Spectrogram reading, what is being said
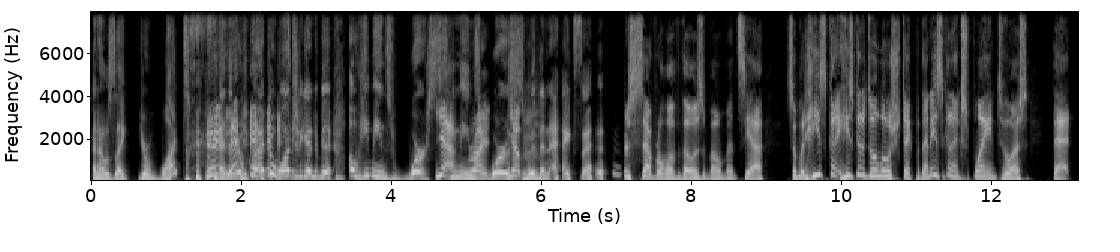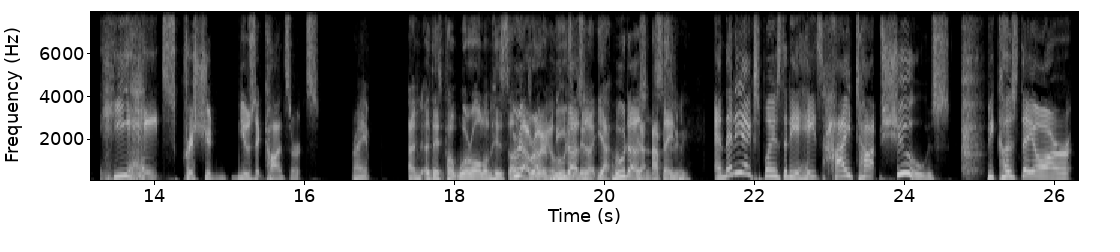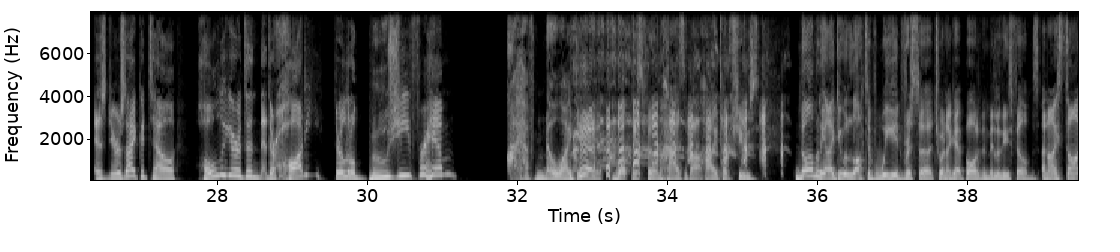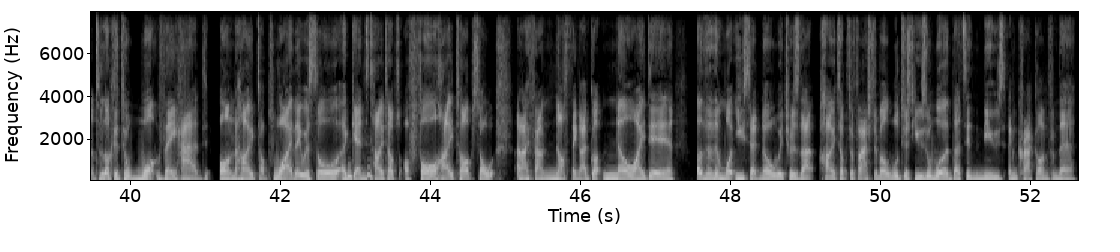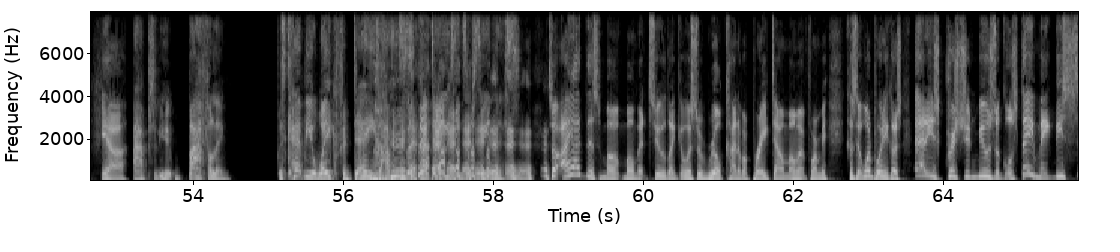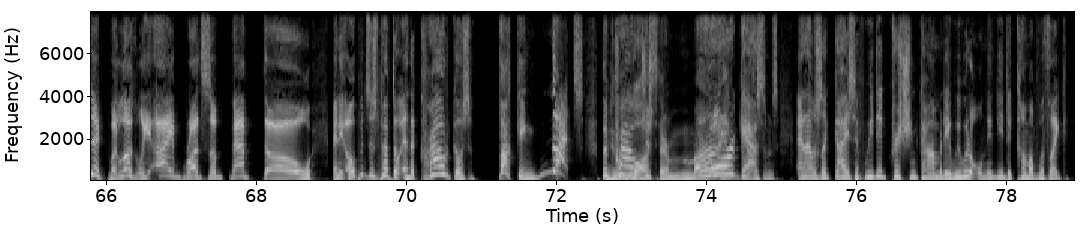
And I was like, "You're what?" And then I had to watch it again to be like, "Oh, he means worse. Yeah, he means right. worse Yep. with an mm. accent." there's several of those moments. Yeah. So, but he's gonna he's gonna do a little shtick, but then he's gonna explain to us that he hates Christian music concerts, right? And at this point, we're all on his side. yeah, right. Who doesn't? Like, yeah, Who doesn't? Yeah, absolutely. Satan. And then he explains that he hates high top shoes because they are, as near as I could tell, holier than they're haughty. They're a little bougie for him. I have no idea what this film has about high top shoes. Normally, I do a lot of weird research when I get bored in the middle of these films, and I start to look into what they had on high tops, why they were so against high tops or for high tops, or and I found nothing. I've got no idea other than what you said, Noel, which was that high tops are fashionable. We'll just use a word that's in the news and crack on from there. Yeah. Absolutely baffling. It's kept me awake for days. I haven't slept for days since I've seen this. So I had this mo- moment too, like it was a real kind of a breakdown moment for me because at one point he goes, "Eddie's Christian musicals they make me sick, but luckily I brought some Pepto." And he opens his Pepto, and the crowd goes fucking nuts. The Who crowd lost just their mind. orgasms, and I was like, guys, if we did Christian comedy, we would only need to come up with like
